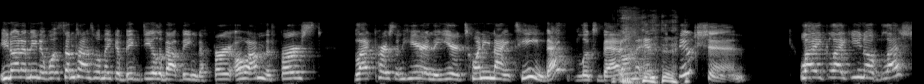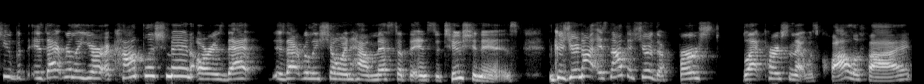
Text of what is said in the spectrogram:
You know what I mean? It, sometimes we'll make a big deal about being the first. Oh, I'm the first black person here in the year 2019 that looks bad on the institution like like you know bless you but is that really your accomplishment or is that is that really showing how messed up the institution is because you're not it's not that you're the first black person that was qualified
